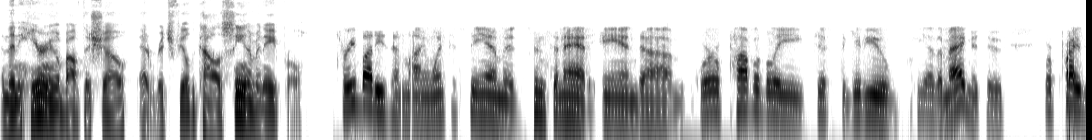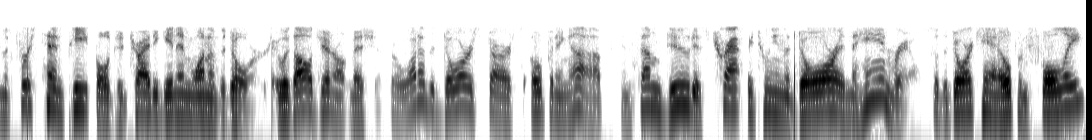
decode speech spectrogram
and then hearing about the show at Richfield Coliseum in April. Three buddies of mine went to see him at Cincinnati, and um, we're probably just to give you yeah, the magnitude we're probably the first 10 people to try to get in one of the doors. It was all general admission. So one of the doors starts opening up, and some dude is trapped between the door and the handrail. So the door can't open fully.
